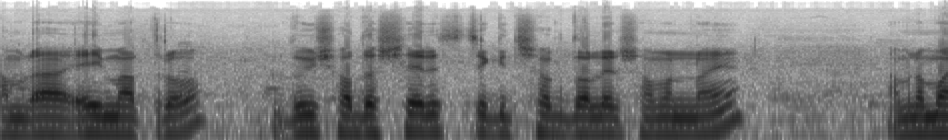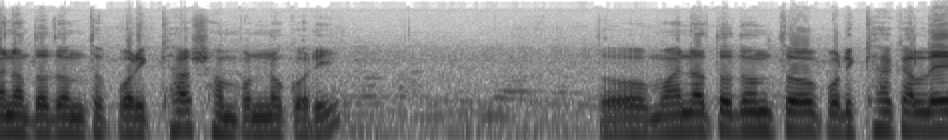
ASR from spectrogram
আমরা এইমাত্র দুই সদস্যের চিকিৎসক দলের সমন্বয়ে আমরা ময়নাতদন্ত পরীক্ষা সম্পন্ন করি। তো ময়নাতদন্ত পরীক্ষাকালে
